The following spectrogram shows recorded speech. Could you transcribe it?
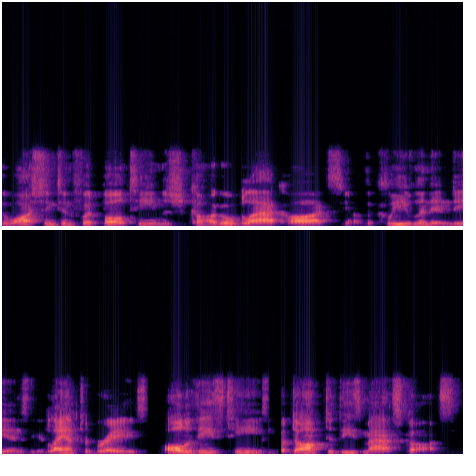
The Washington football team, the Chicago Blackhawks, you know, the Cleveland Indians, the Atlanta Braves, all of these teams adopted these mascots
